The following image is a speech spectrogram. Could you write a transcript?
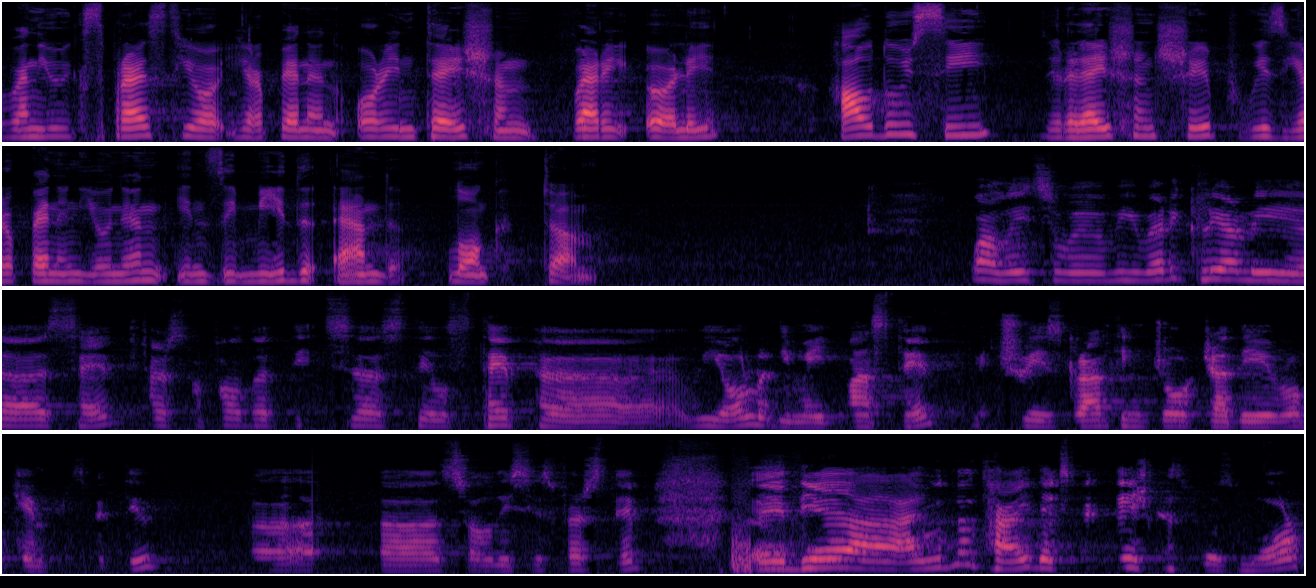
when you expressed your European orientation very early? How do you see the relationship with the European Union in the mid and long term? Well, it's, we, we very clearly uh, said, first of all, that it's uh, still step, uh, we already made one step, which is granting Georgia the European perspective. Uh, uh, so this is first step. Uh, the, I would not hide, expectations was more,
